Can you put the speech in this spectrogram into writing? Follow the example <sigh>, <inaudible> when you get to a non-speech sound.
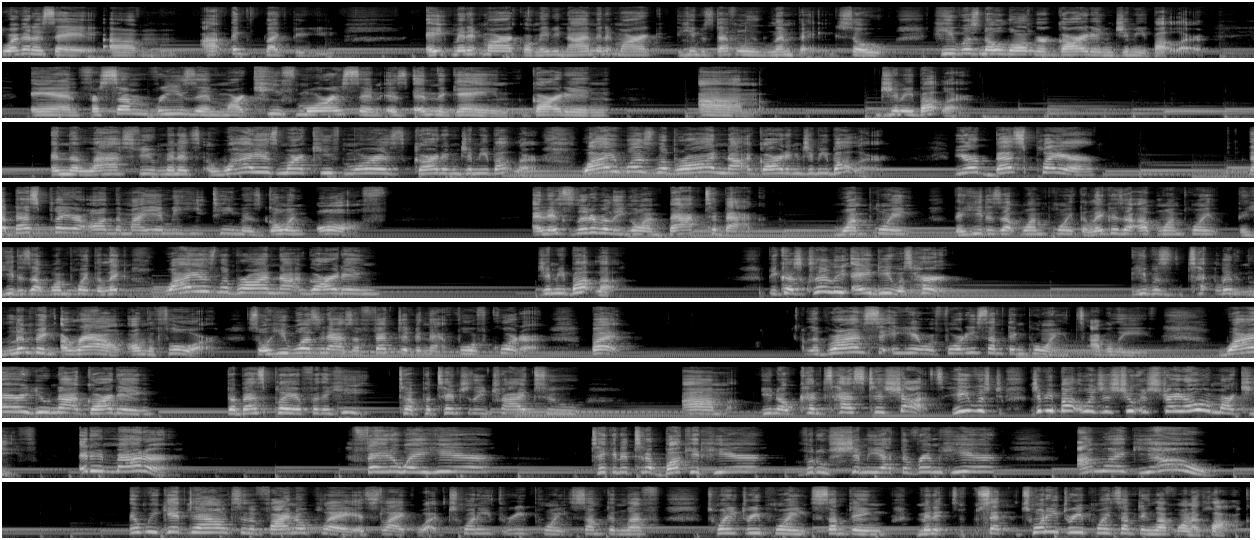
we're gonna say, um, I think like the eight minute mark or maybe nine minute mark. He was definitely limping, so he was no longer guarding Jimmy Butler. And for some reason, Markieff Morrison is in the game guarding um, Jimmy Butler. In the last few minutes, why is Markieff Morris guarding Jimmy Butler? Why was LeBron not guarding Jimmy Butler? Your best player, the best player on the Miami Heat team is going off. And it's literally going back to back one point, the Heat is up one point, the Lakers are up one point, the Heat is up one point, the Lake. Why is LeBron not guarding Jimmy Butler? Because clearly AD was hurt. He was t- limping around on the floor. So he wasn't as effective in that fourth quarter. But LeBron's sitting here with 40 something points, I believe. Why are you not guarding the best player for the Heat to potentially try to um, you know, contest his shots. He was Jimmy Butler was just shooting straight over Markieff. It didn't matter. Fade away here, taking it to the bucket here, little shimmy at the rim here. I'm like, yo. Then we get down to the final play. It's like what 23 point something left, 23 point something minutes set 23 point something left on the clock.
